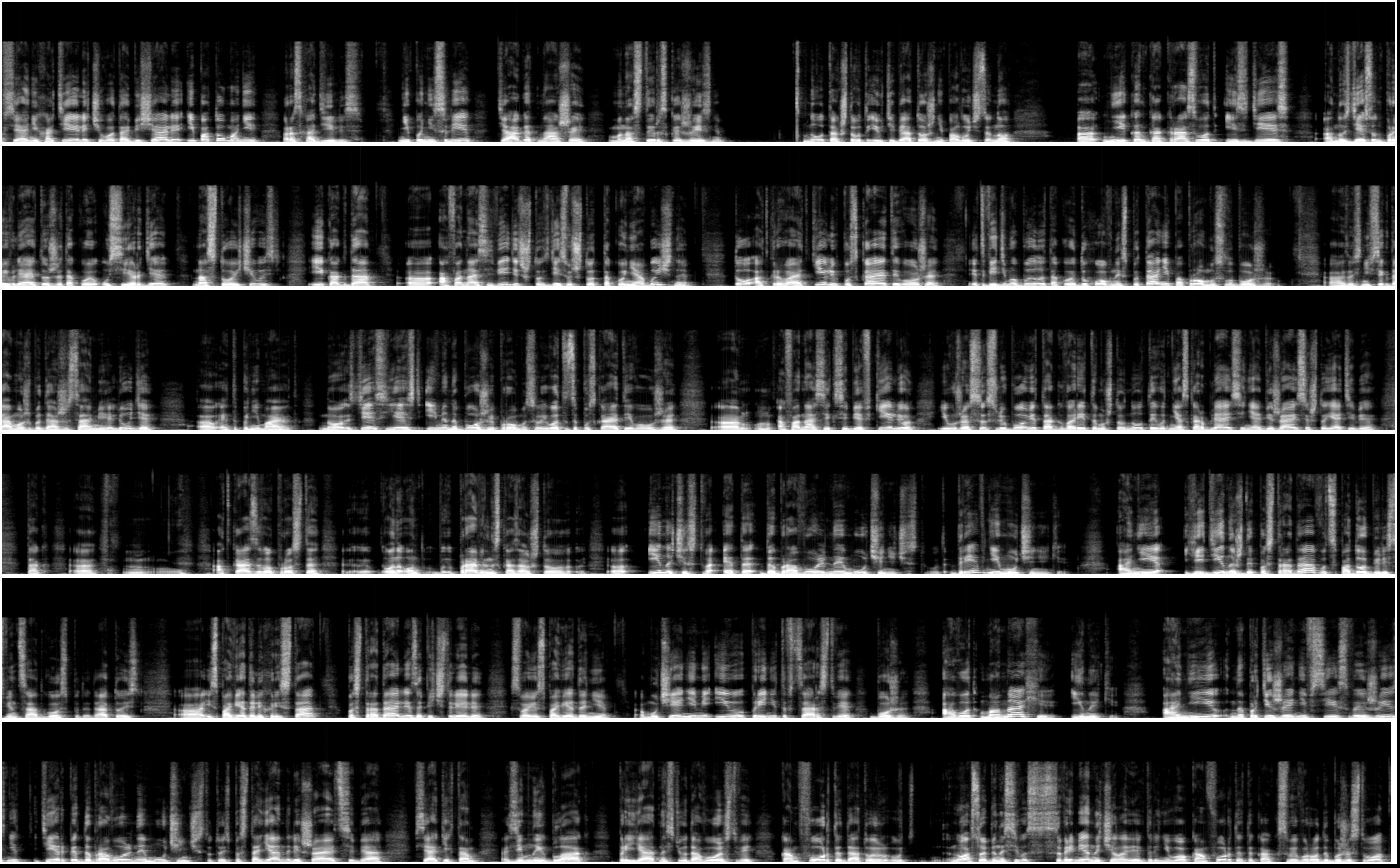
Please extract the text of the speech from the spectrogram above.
все они хотели, чего-то обещали, и потом они расходились, не понесли тягот нашей монастырской жизни. Ну, так что вот и у тебя тоже не получится. Но Никон как раз вот и здесь, а, но здесь он проявляет уже такое усердие, настойчивость. И когда э, Афанасий видит, что здесь вот что-то такое необычное, то открывает келью, пускает его уже. Это, видимо, было такое духовное испытание по промыслу Божию. То есть не всегда, может быть, даже сами люди это понимают. Но здесь есть именно Божий промысел. И вот запускает его уже э, Афанасий к себе в келью, и уже с, с любовью так говорит ему, что ну ты вот не оскорбляйся, не обижайся, что я тебе так э, отказывал. Просто э, он, он правильно сказал, что э, иночество – это добровольное мученичество. Вот древние мученики, они единожды пострадав, вот сподобились венца от Господа, да, то есть э, исповедали Христа, пострадали, запечатлели свое исповедание мучениями и приняты в Царствие Божие. А вот монахи, иноки, они на протяжении всей своей жизни терпят добровольное мученичество, то есть постоянно лишают себя всяких там земных благ, приятностей, удовольствий, комфорта, да, то, ну, особенно современный человек, для него комфорт это как своего рода божество,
